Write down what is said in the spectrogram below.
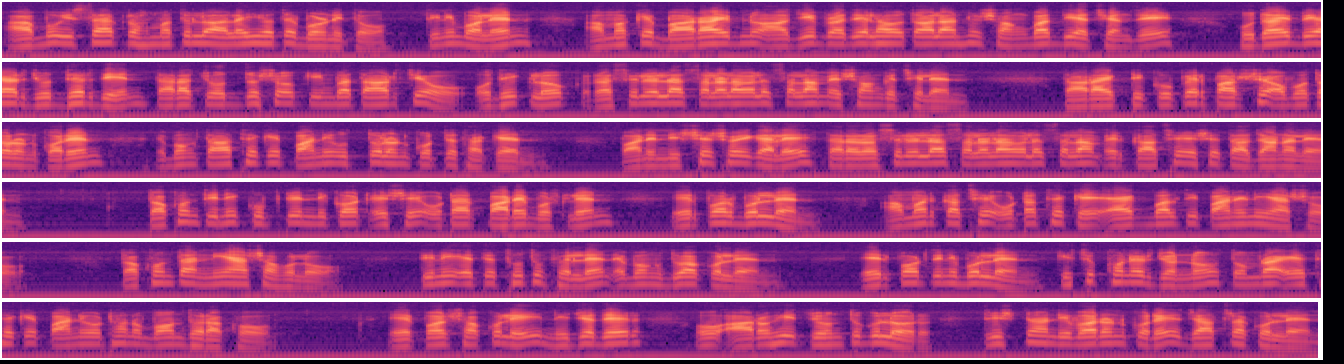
আবু ইসাক রহমতুল্লা আলহী হতে বর্ণিত। তিনি বলেন, আমাকে বারা ইবনু আজিব রাজিয়াল্লাহ তাল্লাহ্ন সংবাদ দিয়েছেন যে হুদাই বিয়ার যুদ্ধের দিন তারা চোদ্দশো কিংবা তার চেয়েও অধিক লোক রসিল্লাহ সাল্লাহ সাল্লাম এর সঙ্গে ছিলেন। তারা একটি কূপের পার্শ্বে অবতরণ করেন এবং তা থেকে পানি উত্তোলন করতে থাকেন। পানি নিঃশেষ হয়ে গেলে তারা রসুলুল্লাহ সাল্লাহ সাল্লাম এর কাছে এসে তা জানালেন। তখন তিনি কূপটির নিকট এসে ওটার পাড়ে বসলেন, এরপর বললেন, আমার কাছে ওটা থেকে এক বালতি পানি নিয়ে আসো। তখন তা নিয়ে আসা হলো। তিনি এতে থুতু ফেললেন এবং দোয়া করলেন। এরপর তিনি বললেন, কিছুক্ষণের জন্য তোমরা এ থেকে পানি ওঠানো বন্ধ রাখো। এরপর সকলেই নিজেদের ও আরোহী জন্তুগুলোর তৃষ্ণা নিবারণ করে যাত্রা করলেন।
